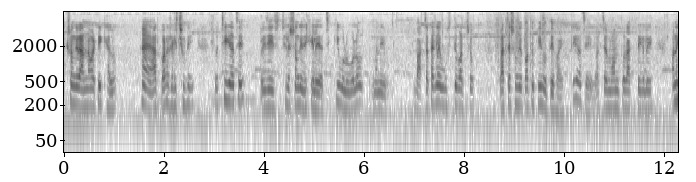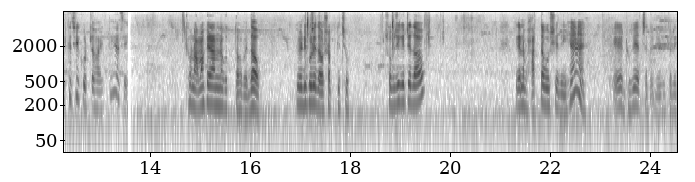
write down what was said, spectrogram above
একসঙ্গে রান্নাবাটি খেলো। হ্যাঁ আর করার কিছু নেই। তো ঠিক আছে। ওই যে ছেলের সঙ্গে যে খেলে যাচ্ছে কী বলব বলো? মানে বাচ্চা থাকলে বুঝতে পারছ বাচ্চার সঙ্গে কত কী হতে হয় ঠিক আছে? বাচ্চার মন তো রাখতে গেলে অনেক কিছুই করতে হয় ঠিক আছে? এখন আমাকে রান্না করতে হবে দাও। রেডি করে দাও সব কিছু সবজি কেটে দাও। এখানে ভাতটা বসিয়ে দিই হ্যাঁ? এ ঢুকে যাচ্ছে তো ভিতরে।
